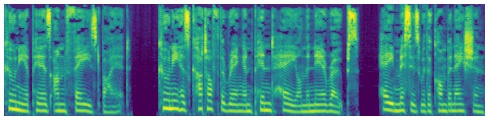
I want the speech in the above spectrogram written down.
Cooney appears unfazed by it. Cooney has cut off the ring and pinned Haye on the near ropes. Haye misses with a combination.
